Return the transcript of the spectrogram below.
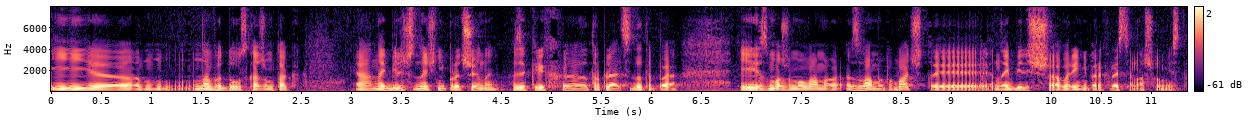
І е, наведу, скажімо так, е, найбільш значні причини, з яких е, трапляється ДТП. І зможемо вами, з вами побачити найбільш аварійні перехрестя нашого міста.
